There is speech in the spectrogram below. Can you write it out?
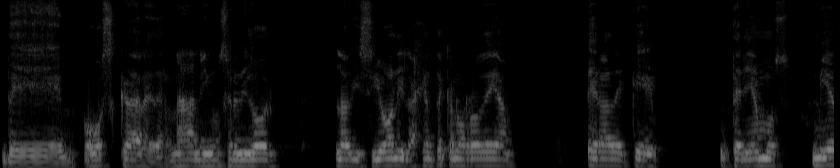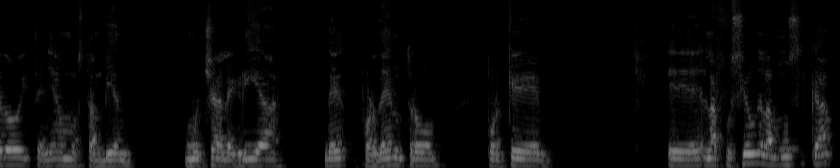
de Oscar, de Hernán y un servidor, la visión y la gente que nos rodea era de que teníamos miedo y teníamos también mucha alegría de, por dentro, porque eh, la fusión de la música,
